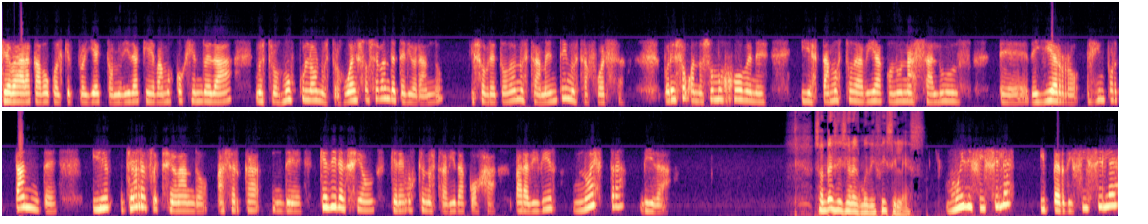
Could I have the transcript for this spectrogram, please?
llevar a cabo cualquier proyecto. A medida que vamos cogiendo edad, nuestros músculos, nuestros huesos se van deteriorando y sobre todo nuestra mente y nuestra fuerza. Por eso cuando somos jóvenes y estamos todavía con una salud eh, de hierro, es importante ir ya reflexionando acerca de qué dirección queremos que nuestra vida coja para vivir nuestra vida. Son decisiones muy difíciles. Muy difíciles hiper difíciles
